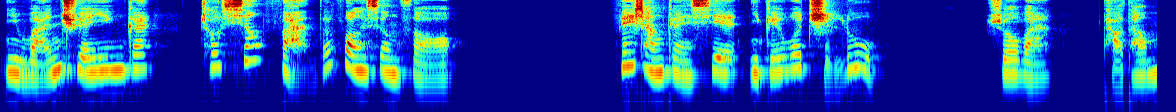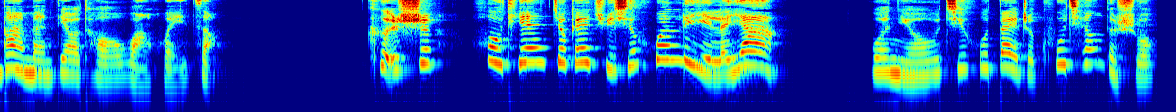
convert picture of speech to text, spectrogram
你完全应该朝相反的方向走。”非常感谢你给我指路。说完，淘淘慢慢掉头往回走。可是后天就该举行婚礼了呀！蜗牛几乎带着哭腔的说：“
